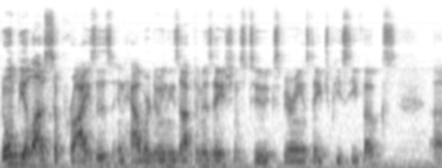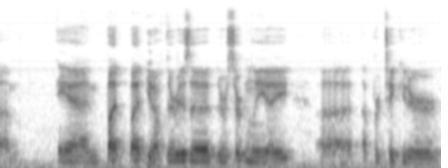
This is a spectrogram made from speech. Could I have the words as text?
there won't be a lot of surprises in how we're doing these optimizations to experienced HPC folks. Um, and but but you know there is a there is certainly a uh, a particular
